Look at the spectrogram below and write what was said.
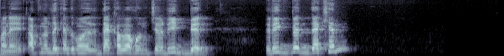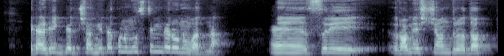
মানে আপনাদেরকে দেখাবো এখন হচ্ছে ঋগ্বেদ। ঋগ্বেদ দেখেন। এটা ঋগ্বেদ সংহিতা কোনো মুসলিমদের অনুবাদ না। শ্রী রমেশচন্দ্র দত্ত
